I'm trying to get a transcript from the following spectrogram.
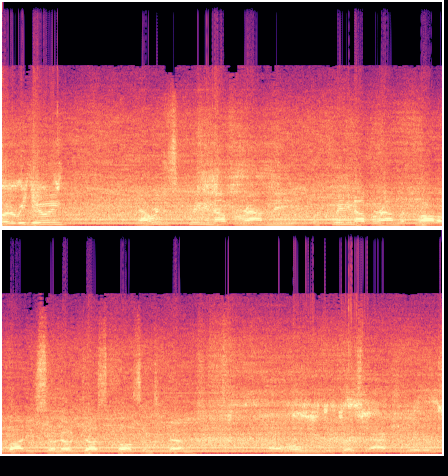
What are we doing? Now we're just cleaning up around the we're cleaning up around the throttle bodies so no dust falls into them uh, while we replace the actuators.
